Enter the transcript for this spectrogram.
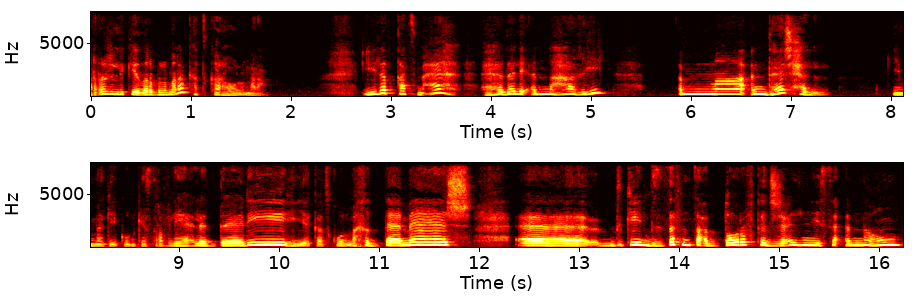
الراجل اللي كيضرب المرأة كتكرهو المرأة. إلا بقات معاه هذا لأنها غي ما عندهاش حل. إما كيكون كيصرف ليها على الدراري هي كتكون ما خداماش. آه كاين بزاف نتاع الظروف كتجعل النساء أنهم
